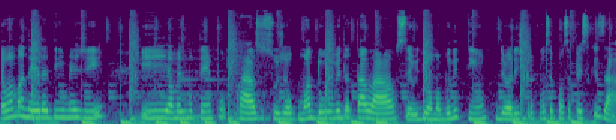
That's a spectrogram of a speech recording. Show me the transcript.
É uma maneira de emergir e ao mesmo tempo, caso surja alguma dúvida, tá lá o seu idioma bonitinho de origem para que você possa pesquisar,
